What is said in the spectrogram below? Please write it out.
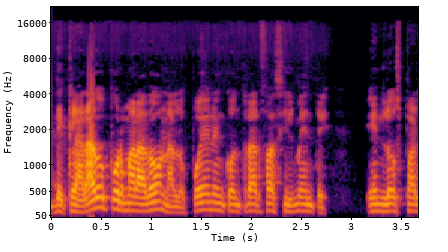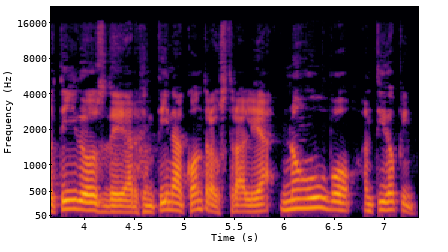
declarado por Maradona, lo pueden encontrar fácilmente, en los partidos de Argentina contra Australia no hubo antidoping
